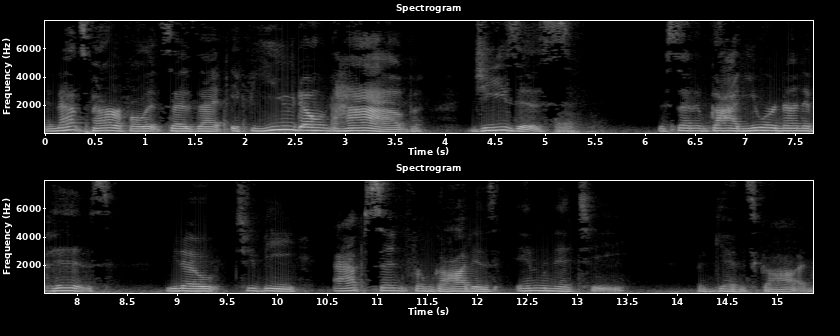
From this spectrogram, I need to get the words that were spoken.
And that's powerful. It says that if you don't have Jesus, the Son of God, you are none of his. You know, to be absent from God is enmity against God.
